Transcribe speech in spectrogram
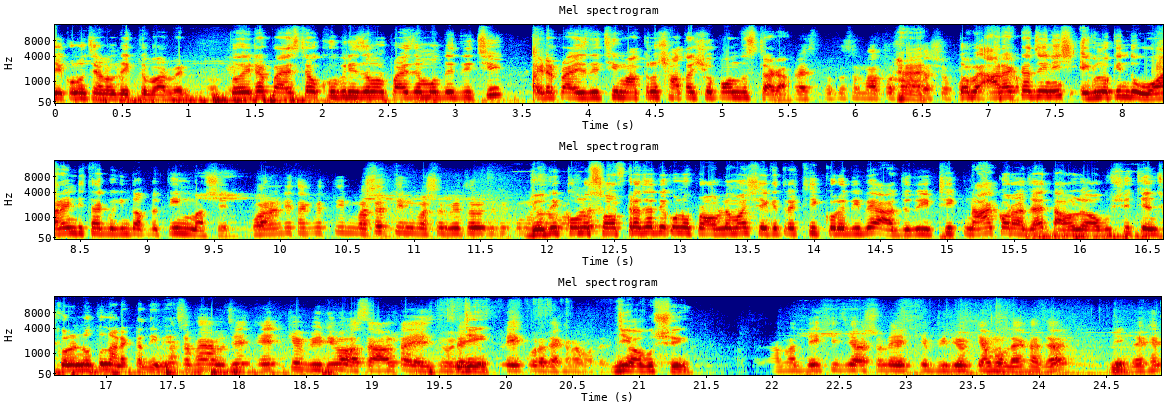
যে কোনো চ্যানেল দেখতে পারবেন। তো এটার প্রাইসটাও খুব রিজনেবল প্রাইসের মধ্যে দিচ্ছি। এটার প্রাইস দিচ্ছি মাত্র সাতাইশো পঞ্চাশ টাকা। হ্যাঁ 2750 তবে আরেকটা জিনিস এগুলো কিন্তু ওয়ারেন্টি থাকবে কিন্তু আপনার তিন মাসের। ওয়ারেন্টি থাকবে 3 মাসের 3 মাসের ভিতরে যদি কোনো যদি কোনো সফটওয়্যার যদি কোনো প্রবলেম হয় সেক্ষেত্রে ঠিক করে দিবে। আর যদি ঠিক না করা যায় তাহলে অবশ্যই চেঞ্জ করে নতুন আরেকটা দিবে। আচ্ছা ভাই যে 8K ভিডিও আছে আলট্রা এইচডি ওটা। প্লে করে দেখেন আমাদের। জি অবশ্যই। আমরা দেখি যে আসলে 8K ভিডিও কেমন দেখা যায়। দেখেন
